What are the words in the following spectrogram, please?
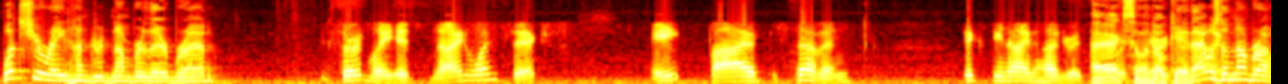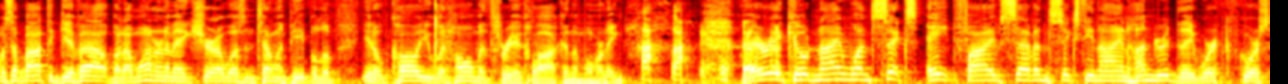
What's your 800 number there, Brad? Certainly, it's nine one six eight five seven sixty nine hundred. Excellent. Okay, that was the number I was about to give out, but I wanted to make sure I wasn't telling people to, you know, call you at home at 3 o'clock in the morning. Area code 916-857-6900. They work, of course,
